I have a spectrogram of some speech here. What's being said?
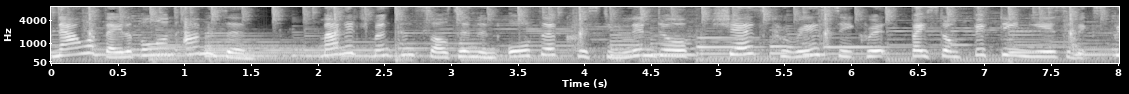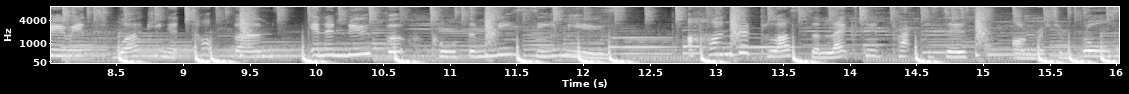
Now available on Amazon. Management consultant and author Christy Lindor shares career secrets based on 15 years of experience working at top firms in a new book called The Misi Muse. 100 plus selected practices, unwritten rules,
